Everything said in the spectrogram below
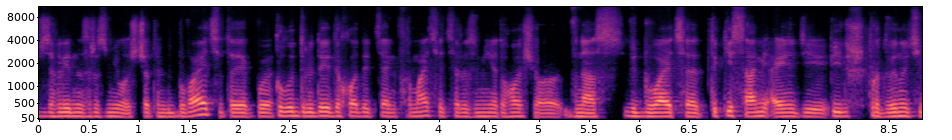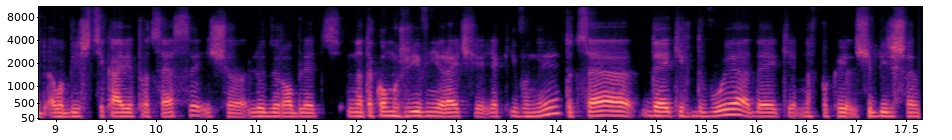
взагалі не зрозуміло, що там відбувається. То якби коли до людей доходить ця інформація, це розуміє того, що в нас відбуваються такі самі, а іноді більш продвинуті або більш цікаві процеси, і що люди роблять на такому ж рівні речі, як і вони, то це деяких дивує, а деякі навпаки ще більше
